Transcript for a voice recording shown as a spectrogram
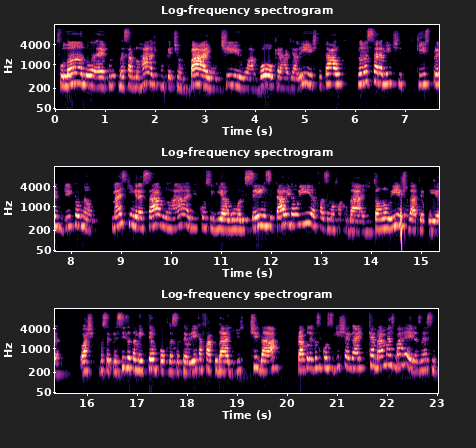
fulano é, começava no rádio porque tinha um pai, um tio, um avô que era radialista e tal. Não necessariamente que isso prejudique ou não mas que ingressava no rádio e conseguia alguma licença e tal, e não ia fazer uma faculdade, então não ia estudar a teoria. Eu acho que você precisa também ter um pouco dessa teoria que a faculdade te dá para poder você conseguir chegar e quebrar mais barreiras, né? Assim,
